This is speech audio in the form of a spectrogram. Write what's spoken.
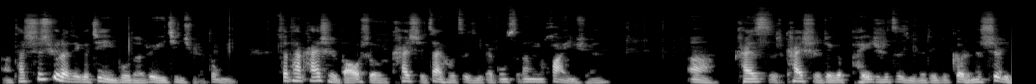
啊。他失去了这个进一步的锐意进取的动力，所以他开始保守，开始在乎自己在公司当中的话语权啊，开始开始这个培植自己的这个个人的势力，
